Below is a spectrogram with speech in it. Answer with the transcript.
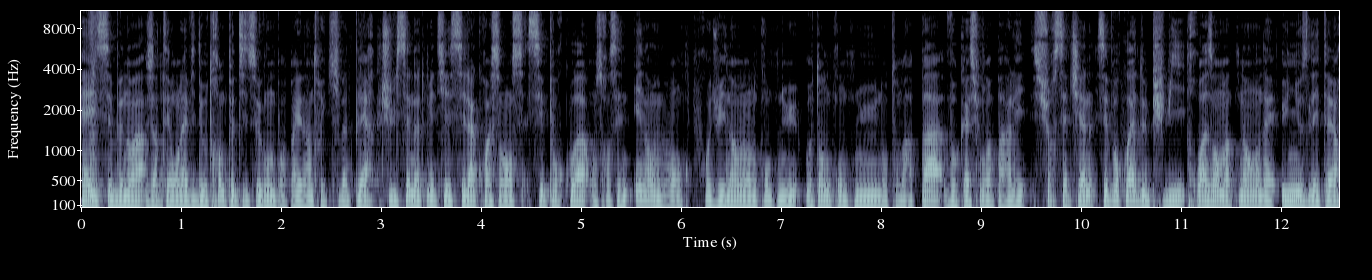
Hey, c'est Benoît. J'interromps la vidéo 30 petites secondes pour parler d'un truc qui va te plaire. Tu le sais, notre métier, c'est la croissance. C'est pourquoi on se renseigne énormément, on produit énormément de contenu, autant de contenu dont on n'aura pas vocation à parler sur cette chaîne. C'est pourquoi depuis trois ans maintenant, on a une newsletter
